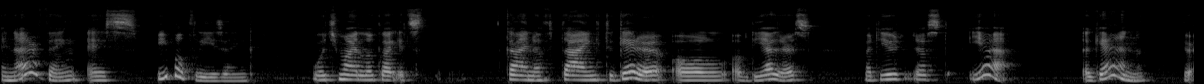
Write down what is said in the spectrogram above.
Another thing is people pleasing, which might look like it's kind of tying together all of the others, but you just, yeah, again, you're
